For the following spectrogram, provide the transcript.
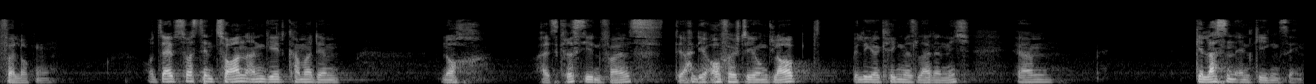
verlocken. Und selbst was den Zorn angeht, kann man dem noch als Christ jedenfalls, der an die Auferstehung glaubt, billiger kriegen wir es leider nicht, ähm, gelassen entgegensehen.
